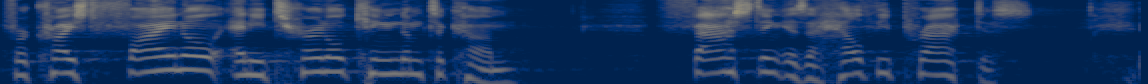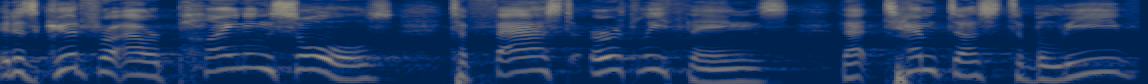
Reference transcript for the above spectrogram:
for Christ's final and eternal kingdom to come, fasting is a healthy practice. It is good for our pining souls to fast earthly things that tempt us to believe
